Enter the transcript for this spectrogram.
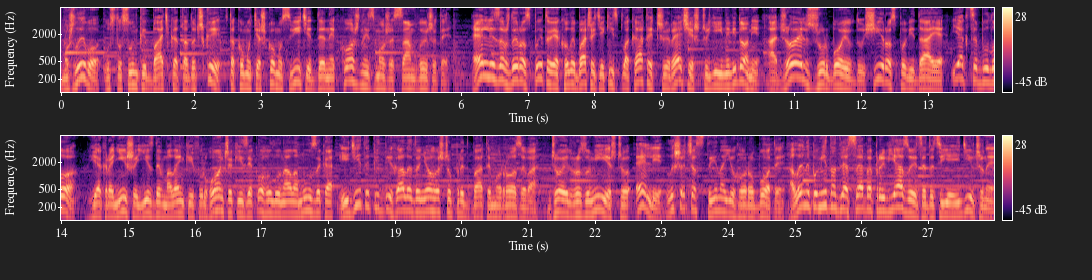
Можливо, у стосунки батька та дочки в такому тяжкому світі, де не кожний зможе сам вижити. Еллі завжди розпитує, коли бачить якісь плакати чи речі, що їй невідомі. А Джоель з журбою в душі розповідає, як це було, як раніше їздив маленький фургончик, із якого лунала музика, і діти підбігали до нього, щоб придбати морозива. Джоель розуміє, що Еллі лише частина його роботи, але непомітно для себе прив'язується до цієї дівчини,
